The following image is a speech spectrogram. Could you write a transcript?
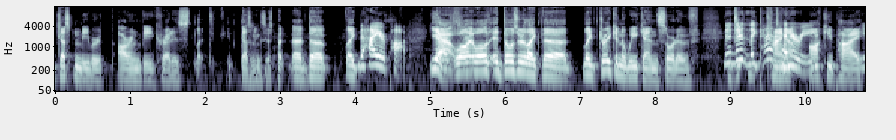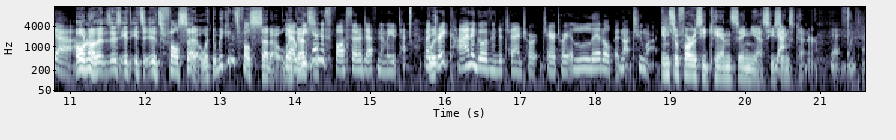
Justin Bieber R and B cred is like, it doesn't exist, but uh, the like The higher pop. yeah, well, true. well, it, those are like the like Drake and the Weeknd sort of. They're- they're, like, kinda kinda. Occupy. Yeah. Oh no, it's, it's it's falsetto. With the Weeknd, it's falsetto. Yeah, like that's Weeknd is falsetto, definitely. a te- But With- Drake kind of goes into tenor territory a little bit, not too much. insofar as he can sing. Yes, he Yeah. sings tenor, yeah, I think so.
